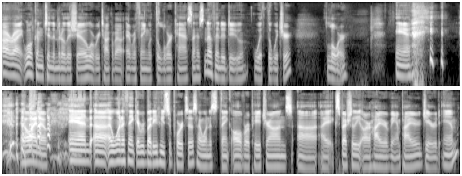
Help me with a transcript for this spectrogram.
All right, welcome to the middle of the show where we talk about everything with the lore cast that has nothing to do with The Witcher lore. And oh, I know. And uh, I want to thank everybody who supports us. I want to thank all of our patrons, uh, I especially our higher vampire, Jared M.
